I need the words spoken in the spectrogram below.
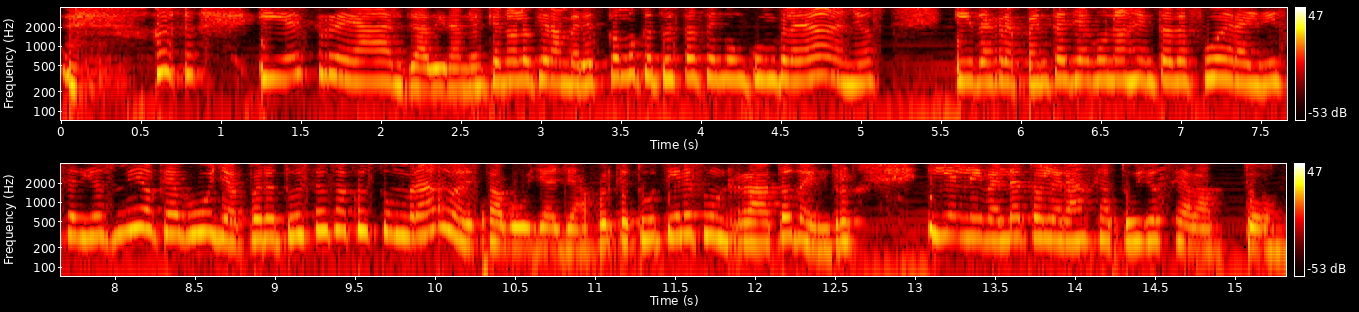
y es real, Yadira, no es que no lo quieran ver, es como que tú estás en un cumpleaños y de repente llega una gente de fuera y dice, Dios mío, qué bulla, pero tú estás acostumbrado a esta bulla ya, porque tú tienes un rato dentro y el nivel de tolerancia tuyo se adaptó.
